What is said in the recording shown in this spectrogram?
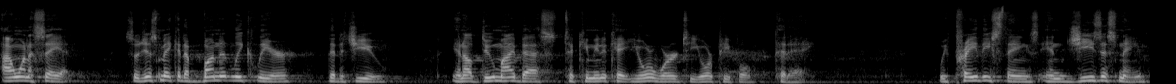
I want to say it. So just make it abundantly clear that it's you. And I'll do my best to communicate your word to your people today. We pray these things in Jesus' name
